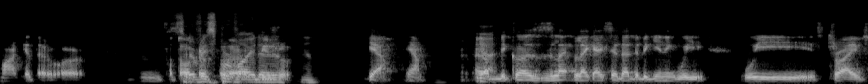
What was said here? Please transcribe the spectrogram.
marketer or service provider. Yeah, yeah. yeah. yeah. Uh, because like, like I said at the beginning, we we strive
